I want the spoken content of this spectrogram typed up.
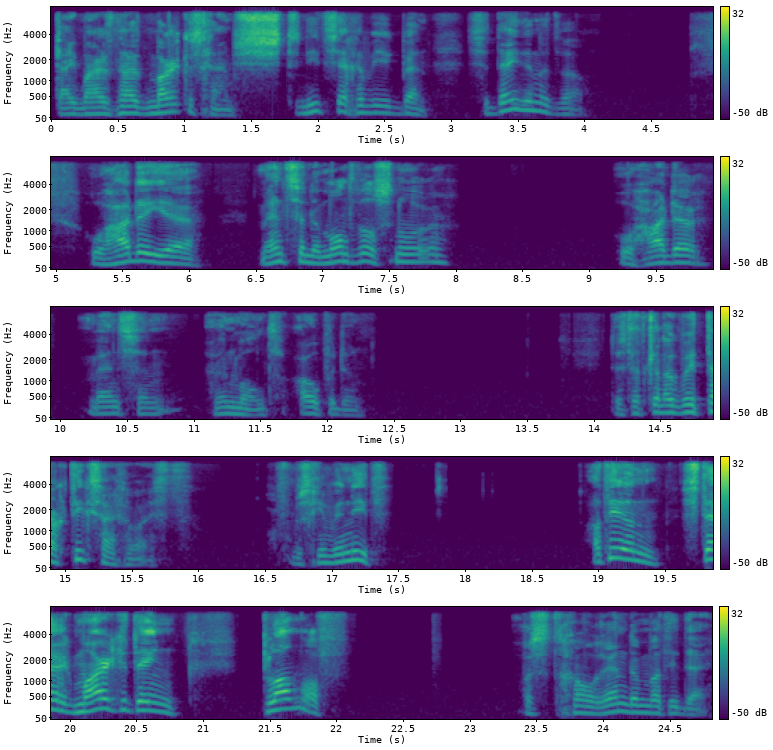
Kijk maar eens naar het markenschuim. niet zeggen wie ik ben. Ze deden het wel. Hoe harder je mensen de mond wil snoeren, hoe harder mensen hun mond open doen. Dus dat kan ook weer tactiek zijn geweest. Of misschien weer niet. Had hij een sterk marketingplan of was het gewoon random wat hij deed?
